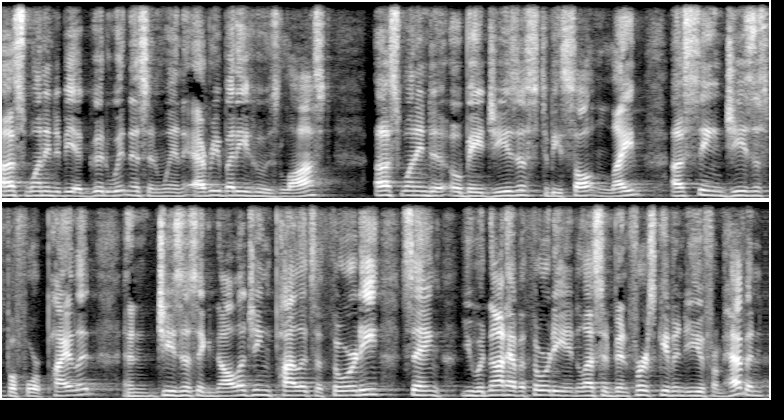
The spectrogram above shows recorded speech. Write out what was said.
us wanting to be a good witness and win everybody who is lost, us wanting to obey Jesus, to be salt and light, us seeing Jesus before Pilate, and Jesus acknowledging Pilate's authority, saying you would not have authority unless it had been first given to you from heaven,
